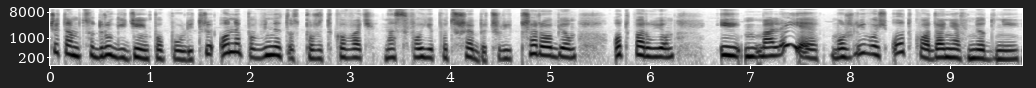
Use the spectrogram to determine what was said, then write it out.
czy tam co drugi dzień po pół litry, one powinny to spożytkować na swoje potrzeby, czyli przerobią, odparują i maleje możliwość odkładania w miodni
